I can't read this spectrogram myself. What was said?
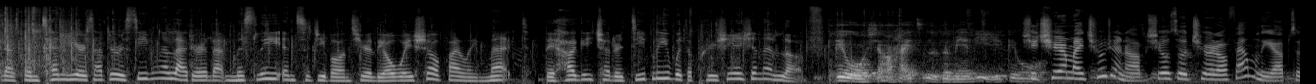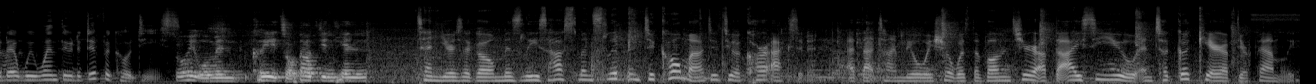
It has been 10 years after receiving a letter that Ms. Li and Chi volunteer Liu Wei Shou finally met. They hug each other deeply with appreciation and love. She cheered my children up. She also cheered our family up so that we went through the difficulties. Ten years ago, Ms. Li's husband slipped into coma due to a car accident. At that time, Liu Wei Weishou was the volunteer of the ICU and took good care of their family.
